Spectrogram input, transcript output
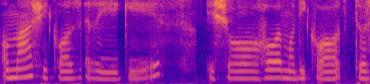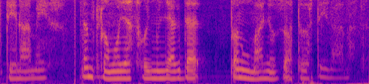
a másik az régész, és a harmadik a történelmész. Nem tudom, hogy ezt hogy mondják, de tanulmányozza a történelmet.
